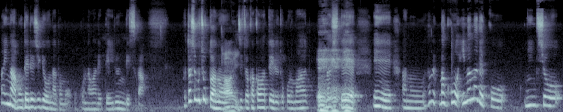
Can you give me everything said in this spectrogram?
まあ、今、モデル事業なども行われているんですが、私もちょっとあの、はい。実は関わっているところもあええりまして、ええあの、多分まあ、こう、今までこう、認知症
